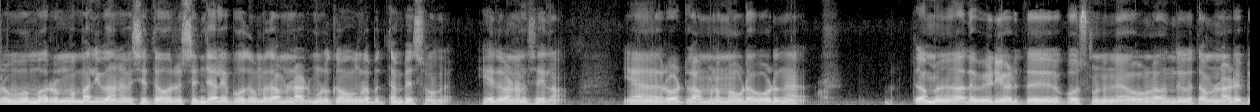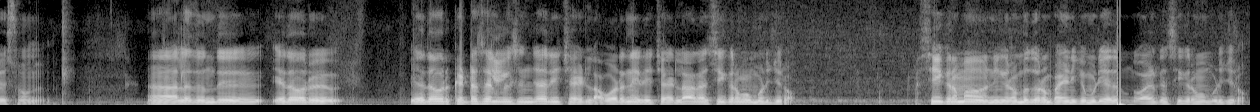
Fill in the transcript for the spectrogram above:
ரொம்ப ம- ரொம்ப மலிவான விஷயத்த ஒரு செஞ்சாலே போதும். தமிழ்நாடு முழுக்க உங்களை பற்றி தான் பேசுவாங்க. எது வேணாலும் செய்யலாம். ஏன் ரோட்டில் அம்மனமாக கூட ஓடுங்க. தமிழ் அதை வீடியோ எடுத்து போஸ்ட் பண்ணுங்கள் உங்களை வந்து தமிழ்நாடே பேசுவாங்க. அல்லது வந்து ஏதோ ஒரு ஏதோ ஒரு கெட்ட செயல்கள் செஞ்சால் ரீச் ஆகிடலாம் உடனே ரீச் ஆகிடலாம் ஆனால் சீக்கிரமாக முடிஞ்சிடும் சீக்கிரமாக நீங்கள் ரொம்ப தூரம் பயணிக்க முடியாது. உங்கள் வாழ்க்கை சீக்கிரமாக முடிஞ்சிடும்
